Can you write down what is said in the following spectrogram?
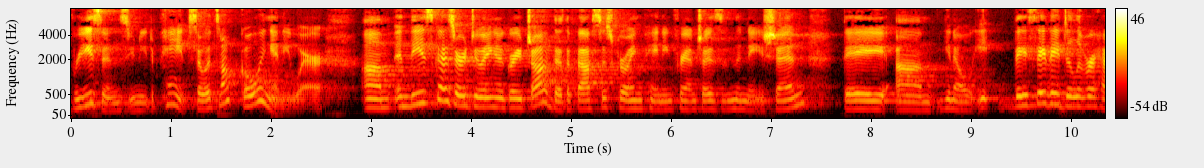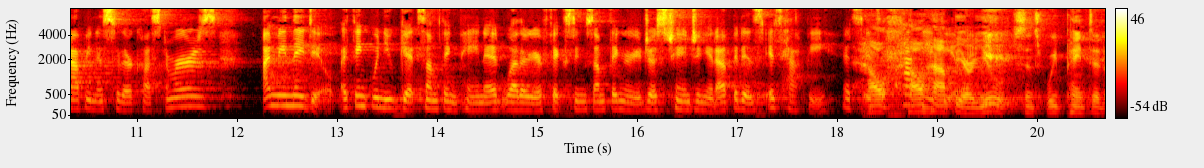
reasons you need to paint. So it's not going anywhere. Um, and these guys are doing a great job. They're the fastest growing painting franchise in the nation. They, um, you know, it, they say they deliver happiness to their customers. I mean, they do. I think when you get something painted, whether you're fixing something or you're just changing it up, it is, it's happy. It's, how, it's happy how happy are you since we painted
